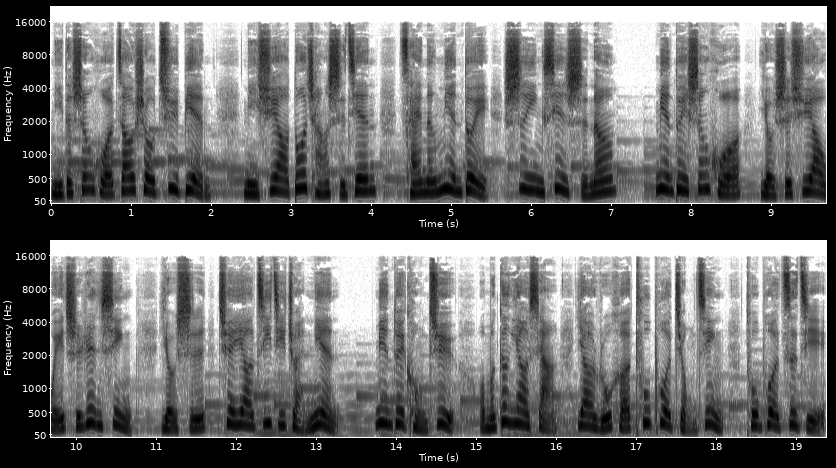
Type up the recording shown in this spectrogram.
你的生活遭受巨变，你需要多长时间才能面对适应现实呢？面对生活，有时需要维持韧性，有时却要积极转念。面对恐惧，我们更要想要如何突破窘境，突破自己。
